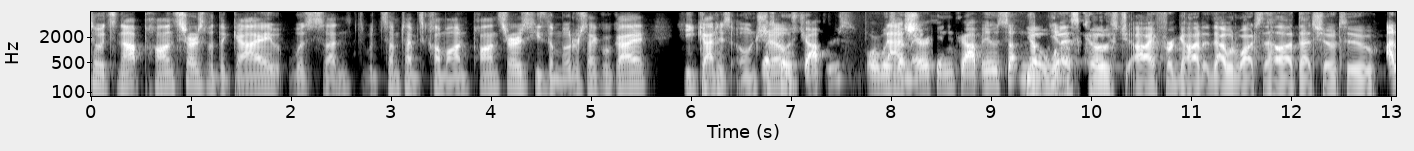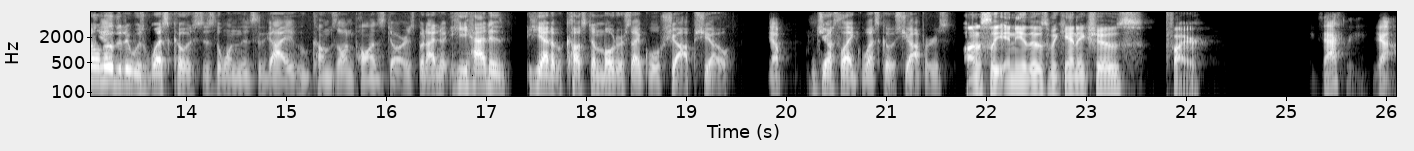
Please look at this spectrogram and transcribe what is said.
so it's not Pawn Stars, but the guy was some, would sometimes come on Pawn Stars. He's the motorcycle guy. He got his own show. West. Coast Choppers, or was That it sh- American Chop? It was something. Yo, you know, West Coast, I forgot it. I would watch the hell out of that show too. I don't Yeah. know that it was West Coast is the one that's the guy who comes on Pawn Stars, but I know he had his he had a custom motorcycle shop show, Yep. Just like West Coast Choppers. Honestly, any of those mechanic shows, fire. Exactly. Yeah.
